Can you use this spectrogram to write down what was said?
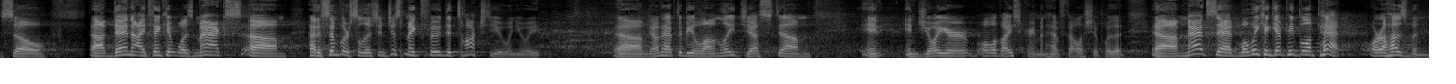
So uh, then I think it was Max um, had a simpler solution just make food that talks to you when you eat. Um, you don't have to be lonely, just um, in, enjoy your bowl of ice cream and have fellowship with it. Uh, Matt said, Well, we could get people a pet or a husband.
